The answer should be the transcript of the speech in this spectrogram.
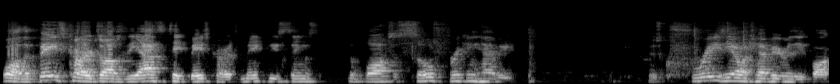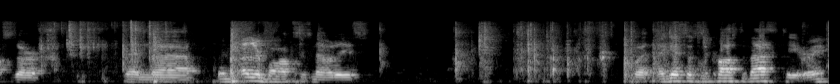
well, the base cards, obviously, the acetate base cards, make these things the box is so freaking heavy. It's crazy how much heavier these boxes are than uh, than other boxes nowadays. But I guess that's the cost of acetate, right?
